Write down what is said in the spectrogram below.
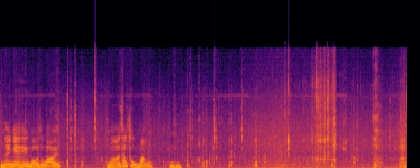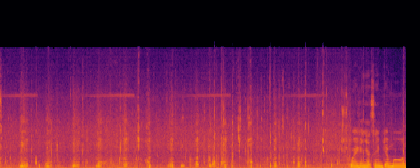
nơi nhà hàng bộ thu ổi mà thất thu mận quay cả nhà xem trời mưa nè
